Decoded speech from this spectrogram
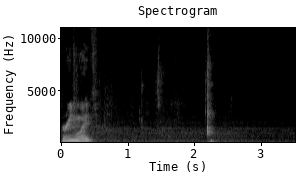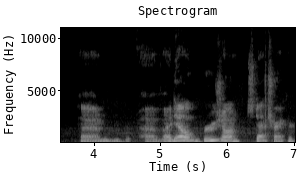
Green Wave. Um, uh, Vidal Brujan, Stat Tracker.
